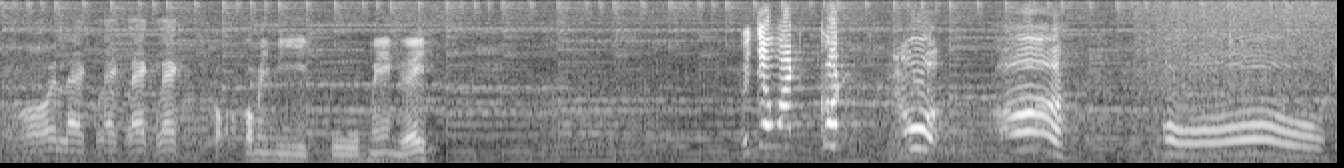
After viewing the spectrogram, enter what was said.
โอ้ยแหลกแหลกแหลกแหลกเกาะก็ไม่มีอีกกูแม่งเอ้ยเฮ้ยจะวันกดโอ้โอ้โอ้โอเค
